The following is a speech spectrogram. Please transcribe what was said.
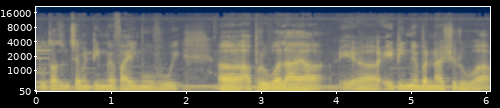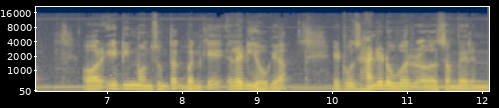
2017 में फ़ाइल मूव हुई. अप्रूवल आया 18 में बनना शुरू हुआ और 18 मानसून तक बन के रेडी हो गया। It was handed over somewhere in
